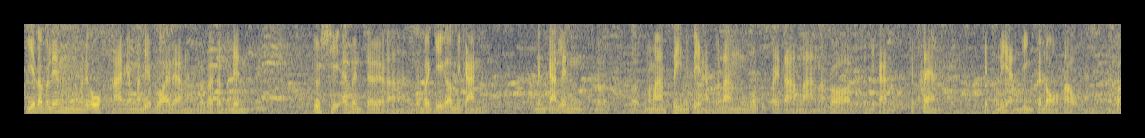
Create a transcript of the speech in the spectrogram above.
กี้เราไปเล่น Mario Kart กันมาเรียบร้อยแล้วนะครับเราก็จะมาเล่น Yoshi Adventure แล้วนะเมื่อกี้ก็มีการเป็นการเล่นประมาณ 4 มิตินะก็นั่งรถไปตามรางแล้วก็จะมีการเก็บแต้ม เก็บเหรียญยิงกระดองเต่านะแล้วก็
